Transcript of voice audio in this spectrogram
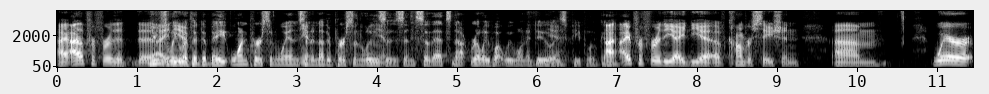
I, I prefer the the Usually, with of- a debate, one person wins Yep. and another person loses, and so that's not really what we want to do Yeah. as people of God. I, I prefer the idea of conversation, um, where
